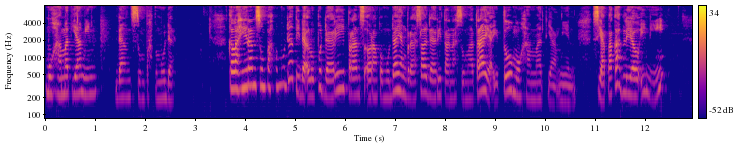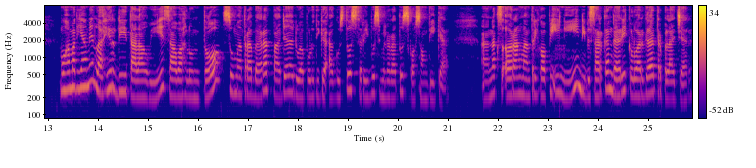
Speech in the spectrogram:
Muhammad Yamin dan Sumpah Pemuda. Kelahiran Sumpah Pemuda tidak luput dari peran seorang pemuda yang berasal dari tanah Sumatera yaitu Muhammad Yamin. Siapakah beliau ini? Muhammad Yamin lahir di Talawi, Sawah Lunto, Sumatera Barat pada 23 Agustus 1903. Anak seorang mantri kopi ini dibesarkan dari keluarga terpelajar.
